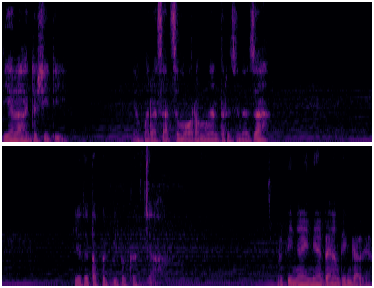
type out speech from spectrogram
Dialah Joshidi, yang pada saat semua orang mengantar jenazah, dia tetap pergi bekerja. Sepertinya ini ada yang tinggal ya.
